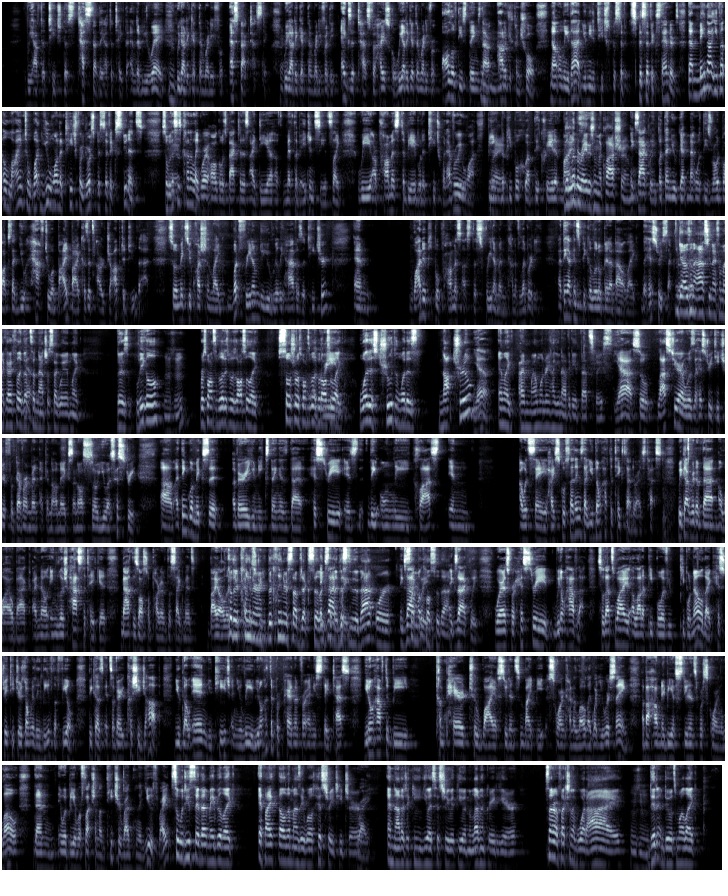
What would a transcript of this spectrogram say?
We have to teach this test that they have to take, the NWEA. We mm-hmm. got to get them ready for SBAC testing. We got to get them ready for the exit test for high school. We got to get them ready for all of these things that mm-hmm. are out of your control. Not only that, you need to teach specific specific standards that may not even align to what you want to teach for your specific students. So this is kind of like where it all goes back to this idea of myth of agency. It's like we are promised to be able to teach whatever we want, being Right. the people who have the creative mind. The liberators in the classroom. Exactly, but then you get met with these roadblocks that you have to abide by because it's our job to do that. So it makes you question like what freedom do you really have as a teacher and why do people promise us this freedom and kind of liberty? I think I can mm. speak a little bit about like the history sector. Yeah, I was gonna ask you next. I'm like, I feel like that's Yeah. a natural segue in like, there's legal mm-hmm. responsibilities, but there's also like social responsibilities, but also like what is truth and what is not true. Yeah. And like, I'm I'm wondering how you navigate that space. Yeah, so last year I was a history teacher for government economics and also US history. Um, I think what makes it a very unique thing is that history is the only class in I would say high school settings that you don't have to take standardized tests. We got rid of that a while back. I know English has to take it. Math is also part of the segment. Biology, Because they're cleaner, chemistry. they're cleaner subjects. So like, say, like, this is either that or Exactly. somewhat close to that. Exactly. Whereas for history, we don't have that. So that's why a lot of people, if you people know, like history teachers don't really leave the field because it's a very cushy job. You go in, you teach, and you leave. You don't have to prepare them for any state tests. You don't have to be compared to why a students might be scoring kind of low like what you were saying about how maybe if students were scoring low then it would be a reflection on the teacher rather than the youth right So would you say that maybe like if I fail them as a world history teacher, Right. and now they're taking U.S. history with you in 11th grade year, it's not a reflection of what I Mm-hmm. didn't do. It's more like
